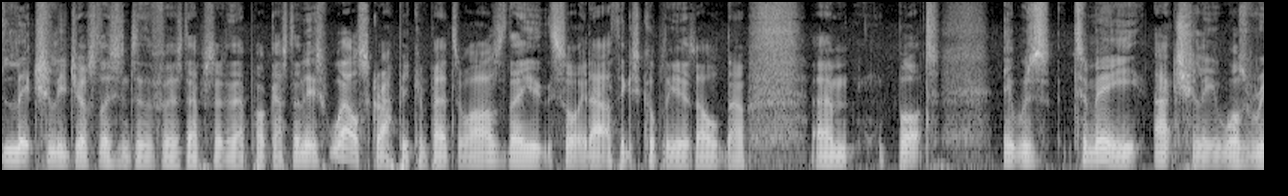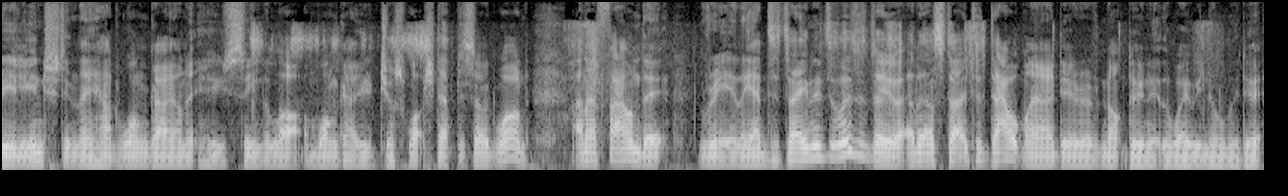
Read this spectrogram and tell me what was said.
literally just listened to the first episode of their podcast, and it's well scrappy compared to ours. They sorted out. I think it's a couple of years old now, um, but it was to me actually it was really interesting. They had one guy on it who's seen a lot, and one guy who just watched episode one, and I found it really entertaining to listen to. And I started to doubt my idea of not doing it the way we normally do it.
